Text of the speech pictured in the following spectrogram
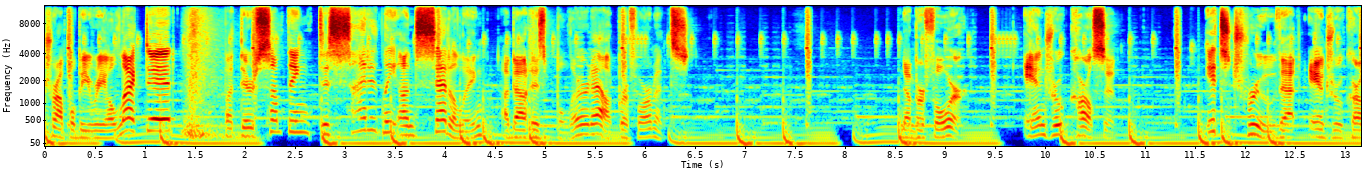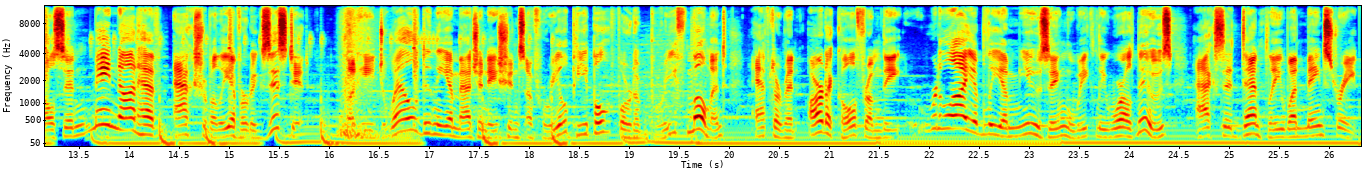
Trump will be re-elected, but there's something decidedly unsettling about his blurred out performance. Number 4. Andrew Carlson It's true that Andrew Carlson may not have actually ever existed, but he dwelled in the imaginations of real people for a brief moment after an article from the reliably amusing Weekly World News accidentally went mainstream.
